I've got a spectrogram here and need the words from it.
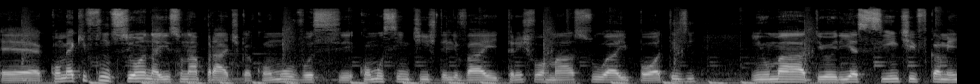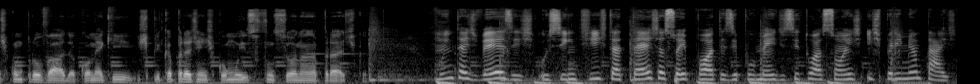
É, como é que funciona isso na prática? Como você, como cientista, ele vai transformar a sua hipótese em uma teoria cientificamente comprovada. Como é que explica pra gente como isso funciona na prática? Muitas vezes, o cientista testa sua hipótese por meio de situações experimentais,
